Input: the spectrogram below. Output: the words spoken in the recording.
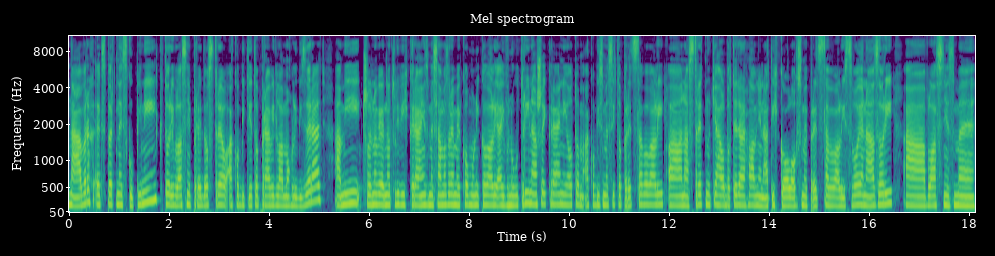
návrh expertnej skupiny, ktorý vlastne predostrel, ako by tieto pravidlá mohli vyzerať. A my, členovia jednotlivých krajín, sme samozrejme komunikovali aj vnútri našej krajiny o tom, ako by sme si to predstavovali. A na stretnutiach, alebo teda hlavne na tých koloch sme predstavovali svoje názory a vlastne sme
